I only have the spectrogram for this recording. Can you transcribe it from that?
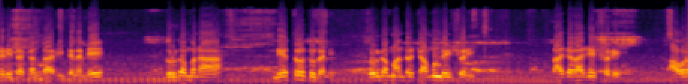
ನಡೀತಕ್ಕಂಥ ರೀತಿಯಲ್ಲಿ ದುರ್ಗಮ್ಮನ ನೇತೃತ್ವದಲ್ಲಿ ದುರ್ಗಮ್ಮ ಅಂದರೆ ಚಾಮುಂಡೇಶ್ವರಿ, ರಾಜರಾಜೇಶ್ವರಿ ಅವರ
